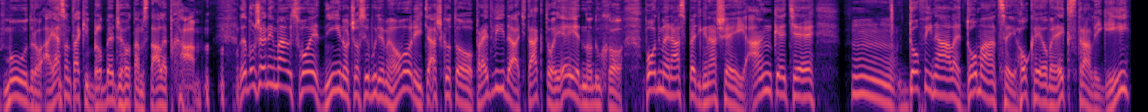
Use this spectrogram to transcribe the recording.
Múdro. A ja som taký blbec, že ho tam stále pchám. Lebo ženy majú svoje dní, no čo si budeme hovoriť, ťažko to predvídať, tak to je jednoducho. Poďme naspäť k našej ankete. Hmm, do finále domácej hokejovej extraligy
